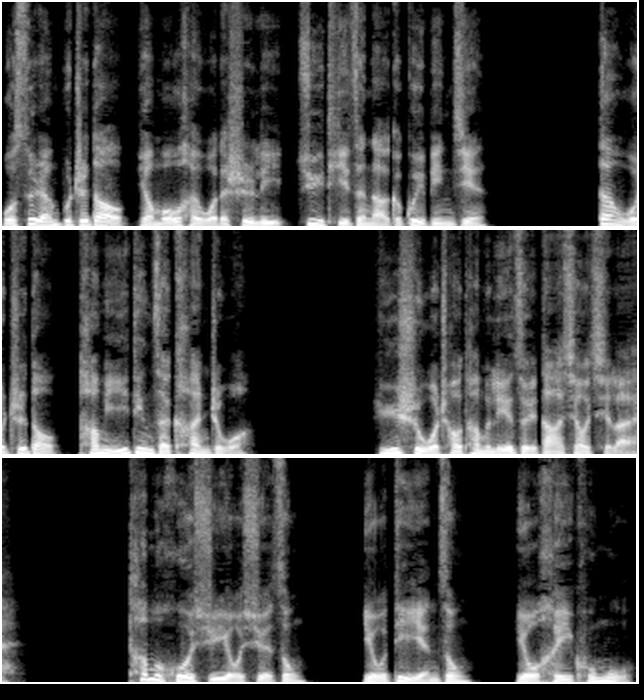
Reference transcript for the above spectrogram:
我虽然不知道要谋害我的势力具体在哪个贵宾间，但我知道他们一定在看着我。于是我朝他们咧嘴大笑起来。他们或许有血宗，有地炎宗，有黑枯木，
